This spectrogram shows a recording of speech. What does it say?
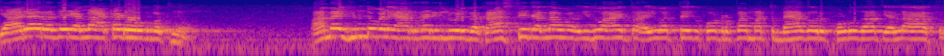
ಯಾರ್ಯಾರು ಅದೇ ಎಲ್ಲ ಆ ಕಡೆ ಹೋಗ್ಬೇಕು ನೀವು. ಆಮೇಲೆ ಹಿಂದೂಗಳು ಯಾರ್ದಾರು ಇಲ್ಲಿ ಉಳಿಬೇಕು. ಅಷ್ಟಿದೆಲ್ಲ ಇದು ಆಯಿತು. ಐವತ್ತೈದು ಕೋಟಿ ರೂಪಾಯಿ ಮತ್ತು ಮ್ಯಾಗ ಅವ್ರಿಗೆ ಕೊಡುದಾತು, ಎಲ್ಲ ಆಯ್ತು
